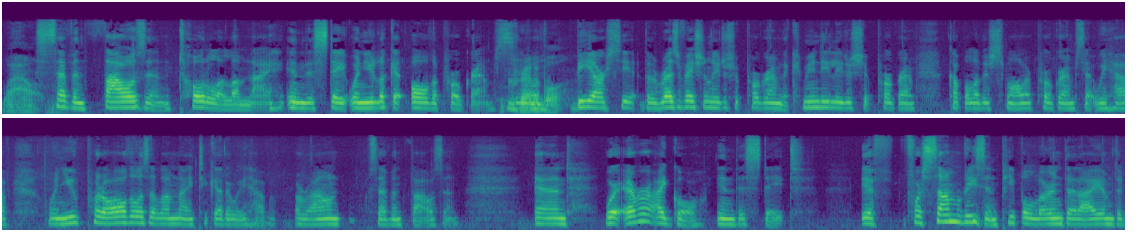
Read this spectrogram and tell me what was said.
Wow. seven thousand total alumni in this state. When you look at all the programs, You know, Incredible. the BRC, the Reservation Leadership Program, the Community Leadership Program, a couple other smaller programs that we have. When you put all those alumni together, we have around seven thousand. And wherever I go in this state, if for some reason people learn that I am the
